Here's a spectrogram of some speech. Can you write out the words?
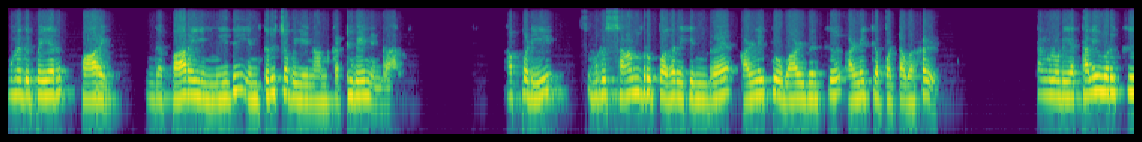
உனது பெயர் பாறை இந்த பாறையின் மீது என் திருச்சபையை நான் கட்டுவேன் என்றார். அப்படி ஒரு சான்று பகருகின்ற அழைப்பு வாழ்விற்கு அழைக்கப்பட்டவர்கள் தங்களுடைய தலைவருக்கு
